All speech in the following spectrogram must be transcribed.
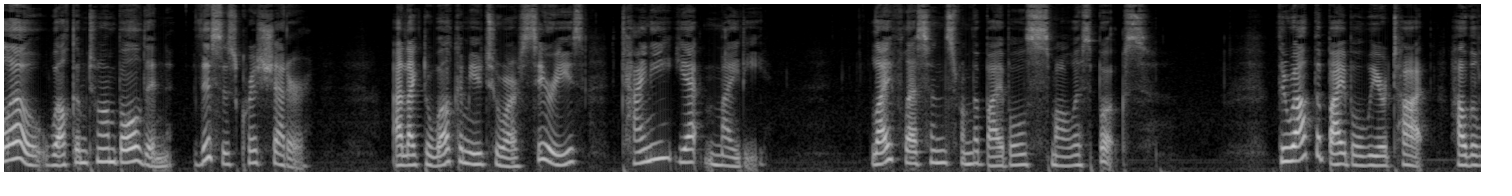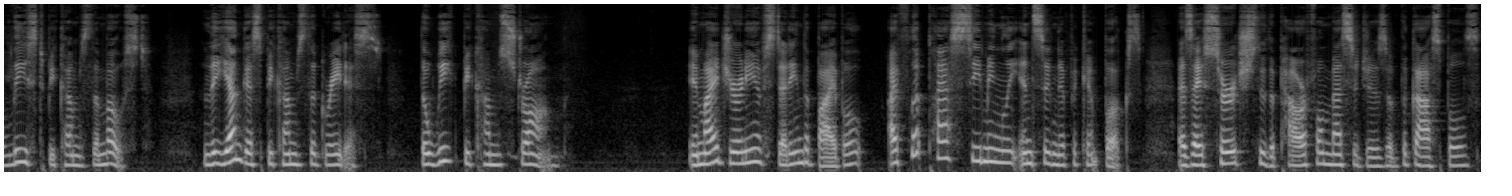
Hello, welcome to Embolden. This is Chris Shetter. I'd like to welcome you to our series, Tiny Yet Mighty Life Lessons from the Bible's Smallest Books. Throughout the Bible, we are taught how the least becomes the most, the youngest becomes the greatest, the weak becomes strong. In my journey of studying the Bible, I flip past seemingly insignificant books as I search through the powerful messages of the Gospels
